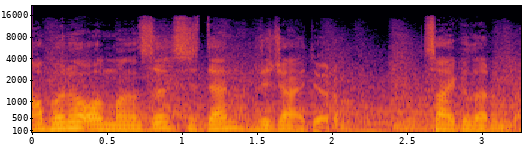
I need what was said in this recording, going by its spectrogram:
Abone olmanızı sizden rica ediyorum. Saygılarımla.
